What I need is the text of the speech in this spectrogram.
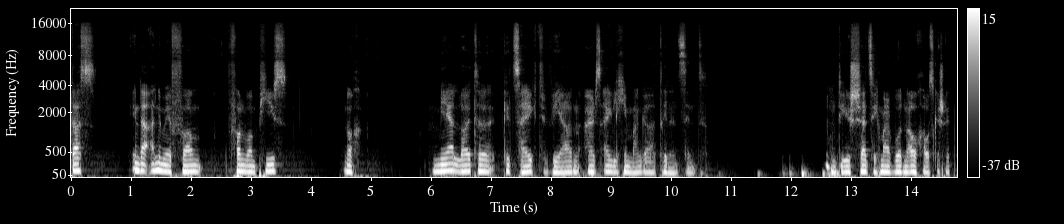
dass in der Anime-Form von One Piece noch mehr Leute gezeigt werden, als eigentlich im Manga drinnen sind. Und die, schätze ich mal, wurden auch rausgeschnitten.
